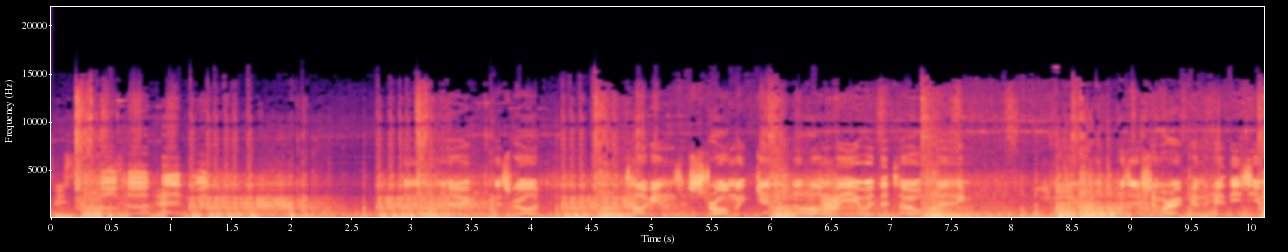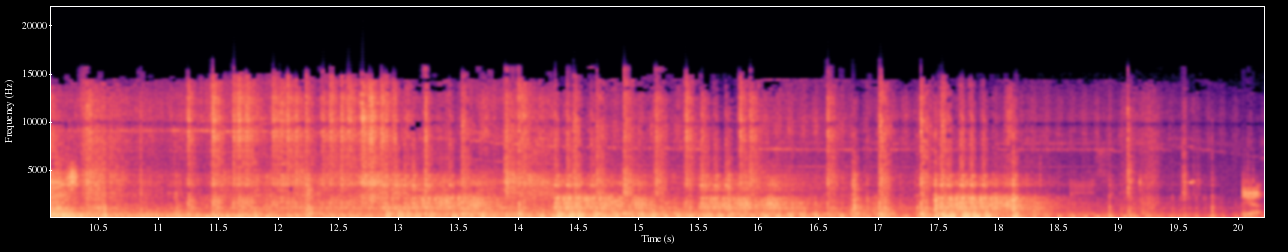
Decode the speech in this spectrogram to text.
This is Delta, yeah. Edward. You know, disregard. Tuggins, Strom, get in the Humvee with the tail fitting. Move position where it can hit these Hueys. Yeah.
